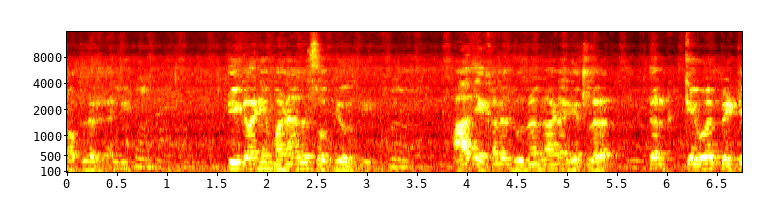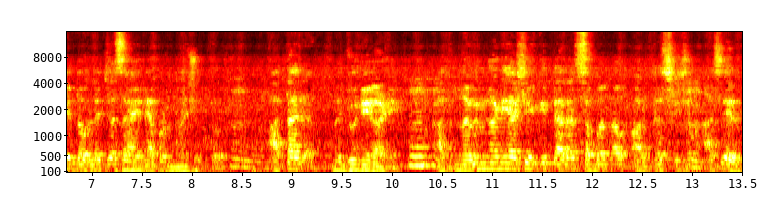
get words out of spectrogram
पॉप्युलर झाली. ती गाणी म्हणायला सोपी होती. आज एखादं जुनं गाणं घेतलं तर केवळ पेटे दबल्याच्या सहाय्याने आपण म्हणू शकतो. आता जुनी गाणी. आता नवीन गाणी अशी की त्याला संबंध ऑर्केस्ट्रेशन. असेल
